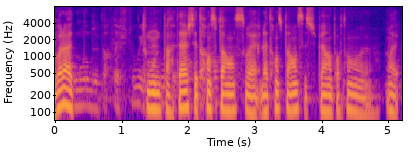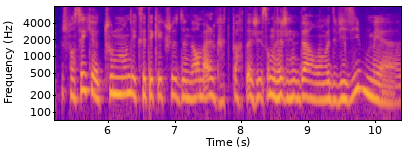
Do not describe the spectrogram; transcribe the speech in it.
voilà, Tout le monde partage tout. tout le monde partage, c'est transparence. Ouais, la transparence, c'est super important. euh, ouais. Je pensais que tout le monde et que c'était quelque chose de normal que de partager son agenda en mode visible, mais euh,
